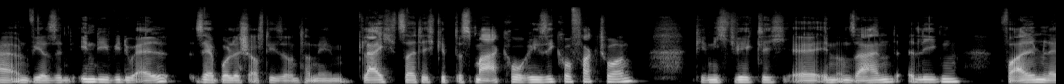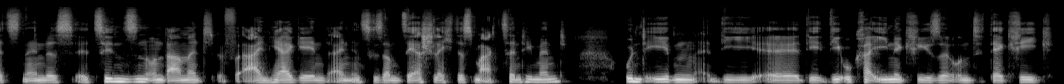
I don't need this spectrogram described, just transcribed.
Äh, und wir sind individuell sehr bullish auf diese Unternehmen. Gleichzeitig gibt es Makro-Risikofaktoren, die nicht wirklich äh, in unserer Hand liegen. Vor allem letzten Endes äh, Zinsen und damit einhergehend ein insgesamt sehr schlechtes Marktsentiment und eben die, die, die Ukraine-Krise und der Krieg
